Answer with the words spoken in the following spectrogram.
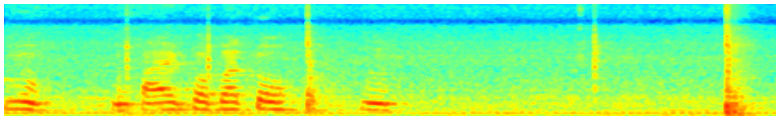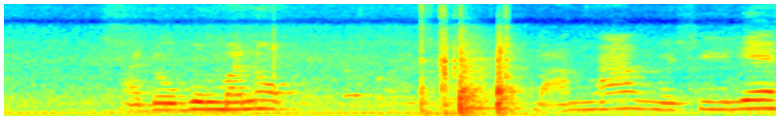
Hmm. Nakain pa ba to? Hmm. Adobong manok. Maanghang, may sili.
